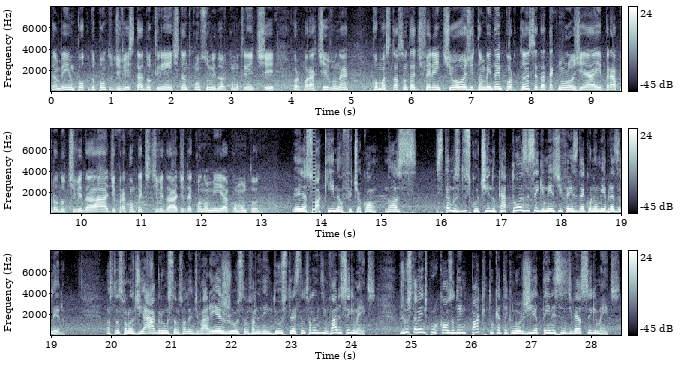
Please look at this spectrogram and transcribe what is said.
Também um pouco do ponto de vista do cliente, tanto consumidor como cliente corporativo, né? Como a situação está diferente hoje, também da importância da tecnologia aí para a produtividade, para a competitividade da economia como um todo. Veja só, aqui no FutureCom nós estamos discutindo 14 segmentos diferentes da economia brasileira. Nós estamos falando de agro, estamos falando de varejo, estamos falando de indústria, estamos falando de vários segmentos, justamente por causa do impacto que a tecnologia tem nesses diversos segmentos.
